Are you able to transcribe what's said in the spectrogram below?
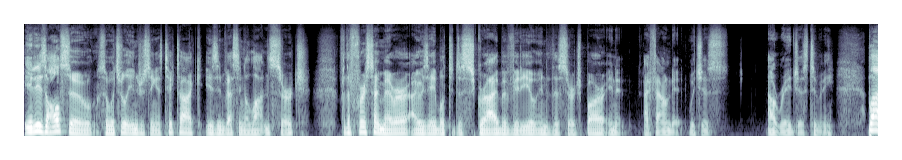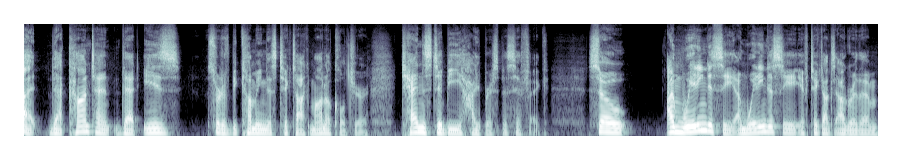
it is also so what's really interesting is tiktok is investing a lot in search. For the first time ever i was able to describe a video into the search bar and it i found it which is outrageous to me. But that content that is sort of becoming this tiktok monoculture tends to be hyper specific so I'm waiting to see. I'm waiting to see if TikTok's algorithm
